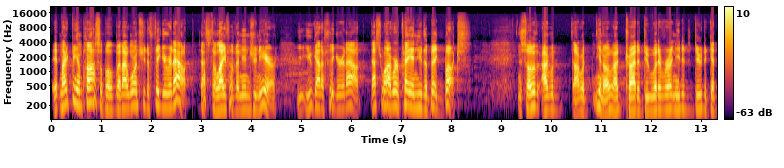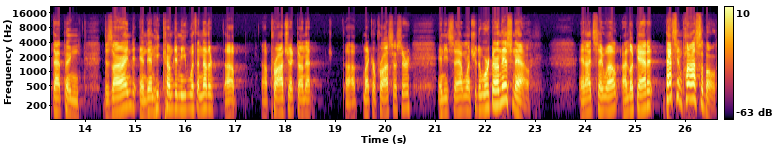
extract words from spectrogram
It might be impossible, but I want you to figure it out. That's the life of an engineer. You, got to figure it out. That's why we're paying you the big bucks. And so I would, I would, you know, I'd try to do whatever I needed to do to get that thing designed. And then he'd come to me with another uh, uh, project on that uh, microprocessor. And he'd say, I want you to work on this now. And I'd say, Well, I look at it, that's impossible.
